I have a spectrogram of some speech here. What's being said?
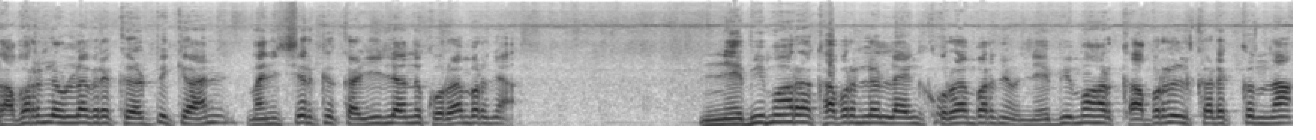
ഖബറിലുള്ളവരെ കേൾപ്പിക്കാൻ മനുഷ്യർക്ക് കഴിയില്ല എന്ന് ഖുറാൻ പറഞ്ഞ. നബിമാർ ഖബറിലുള്ള ഖുറാൻ പറഞ്ഞു. നബിമാർ ഖബറിൽ കിടക്കുന്ന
